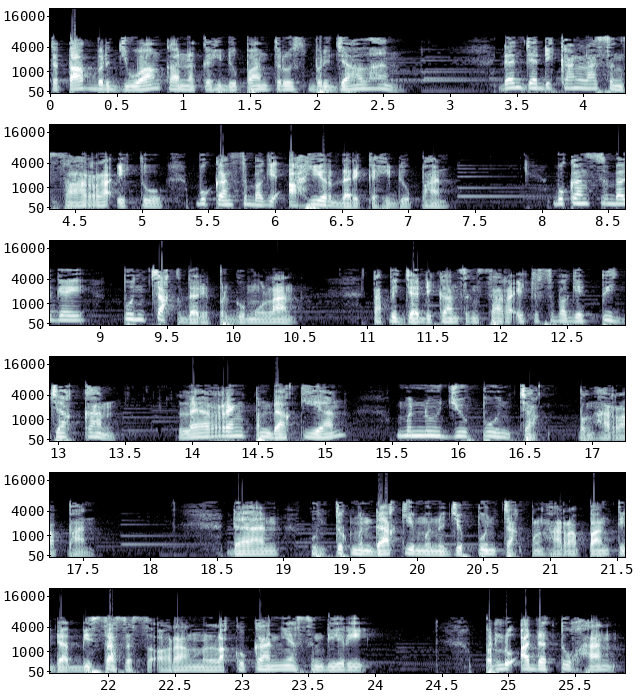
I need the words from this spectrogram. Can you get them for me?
tetap berjuang karena kehidupan terus berjalan, dan jadikanlah sengsara itu bukan sebagai akhir dari kehidupan, bukan sebagai puncak dari pergumulan, tapi jadikan sengsara itu sebagai pijakan, lereng pendakian menuju puncak pengharapan. Dan untuk mendaki menuju puncak pengharapan tidak bisa seseorang melakukannya sendiri. Perlu ada Tuhan,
